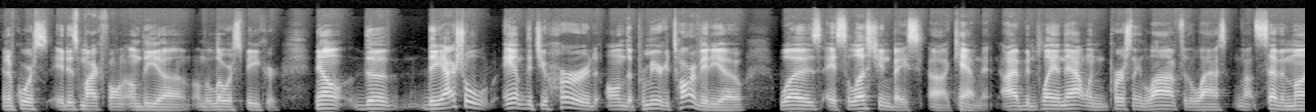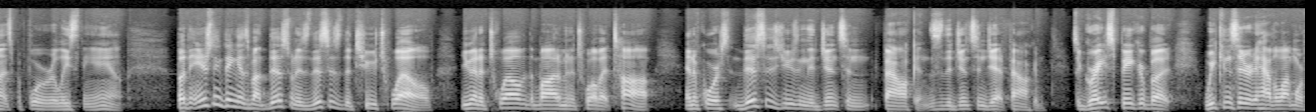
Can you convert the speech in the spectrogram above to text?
And of course, it is microphone on the, uh, on the lower speaker. Now, the, the actual amp that you heard on the Premier Guitar video was a Celestion based uh, cabinet. I've been playing that one personally live for the last about seven months before we released the amp. But the interesting thing is about this one is this is the 212. You got a 12 at the bottom and a 12 at top. And of course, this is using the Jensen Falcon. This is the Jensen Jet Falcon. It's a great speaker, but we consider it to have a lot more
